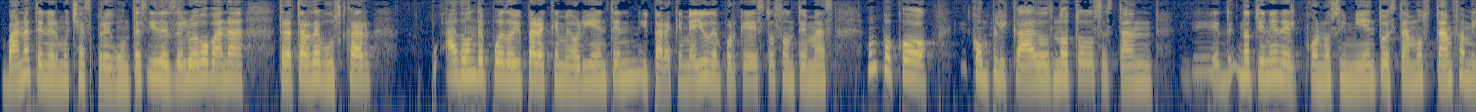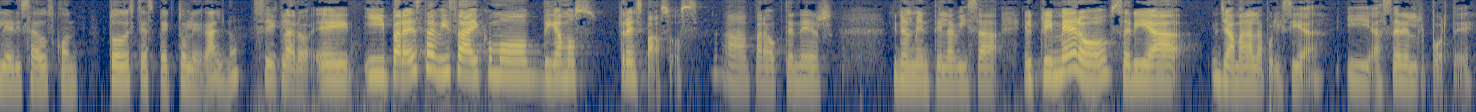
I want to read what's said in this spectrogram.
van a tener muchas preguntas y desde luego van a tratar de buscar a dónde puedo ir para que me orienten y para que me ayuden, porque estos son temas un poco complicados, no todos están, eh, no tienen el conocimiento, estamos tan familiarizados con todo este aspecto legal, ¿no? Sí, claro. Eh, y para esta visa hay como, digamos, tres pasos ah, para obtener finalmente la visa. El primero sería llamar a la policía y hacer el reporte,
